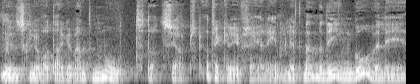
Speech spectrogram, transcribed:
Det mm. skulle vara ett argument mot dödshjälp som jag tycker i och för sig är rimligt. Men, men det ingår väl i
